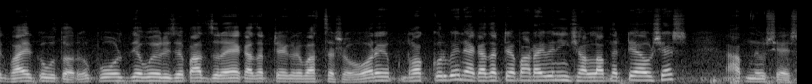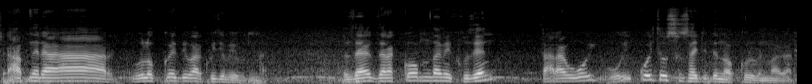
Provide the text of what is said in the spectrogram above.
এক ভাইয়ের কবুতর, ও পোষ দিয়ে বই রয়েছে পাঁচ জোড়া, এক হাজার টাকা করে বাচ্চা সহ ওরে নক করবেন, এক হাজার টাকা পাঠাইবেন ইনশাল্লাহ আপনার টাকাও শেষ, আপনিও শেষ। আপনারা আর গোলক করে দিবার খুঁজে পাবেন না। তো যাই হোক, যারা কম দামে খুঁজেন, তারা ওই ওই কৈতো সোসাইটিতে নক করবেন মাগার।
